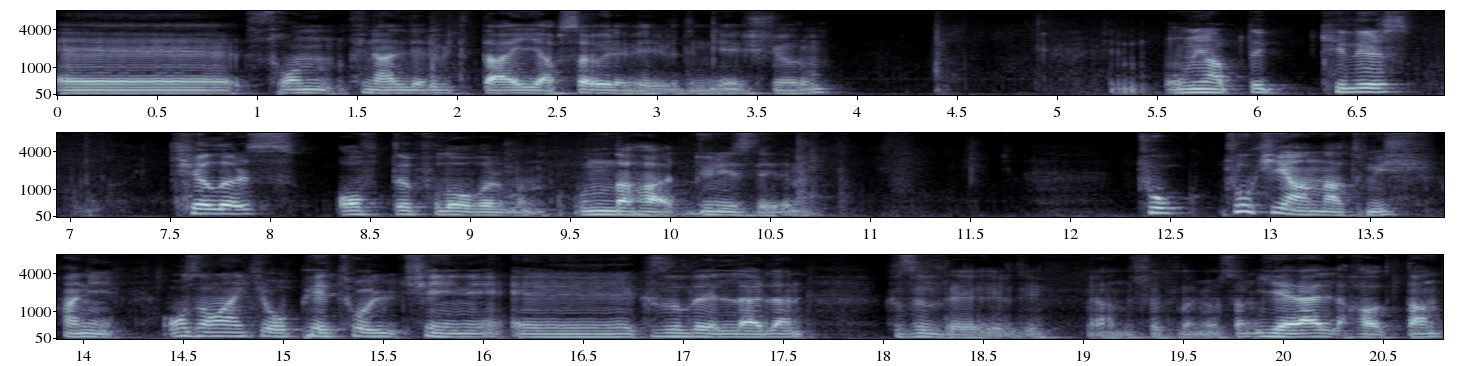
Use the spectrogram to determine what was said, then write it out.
eee, son finalleri bir tık daha iyi yapsa öyle verirdim diye düşünüyorum. Şimdi onu yaptı. Killers Killers of the Flower Moon. Bunu daha dün izledim. Çok çok iyi anlatmış. Hani o zamanki o petrol şeyini eee Kızılderililerden Kızılderililerdi yanlış hatırlamıyorsam. Yerel halktan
